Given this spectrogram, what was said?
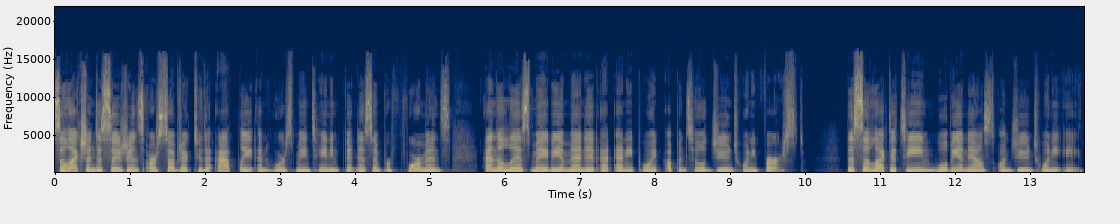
Selection decisions are subject to the athlete and horse maintaining fitness and performance, and the list may be amended at any point up until June 21st. The selected team will be announced on June 28th.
